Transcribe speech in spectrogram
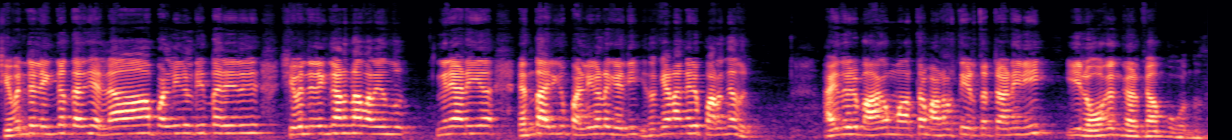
ശിവന്റെ ലിംഗം തെരഞ്ഞ് എല്ലാ പള്ളികളുടെയും തലയിൽ ശിവന്റെ ലിംഗാണെന്നാണ് പറയുന്നത്. ഇങ്ങനെയാണ് ഈ എന്തായിരിക്കും പള്ളികളുടെ ഗതി? ഇതൊക്കെയാണ് അങ്ങനെ പറഞ്ഞത്. അതിനൊരു ഭാഗം മാത്രം അടർത്തിയെടുത്തിട്ടാണ് ഇനി ഈ ലോകം കേൾക്കാൻ പോകുന്നത്.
